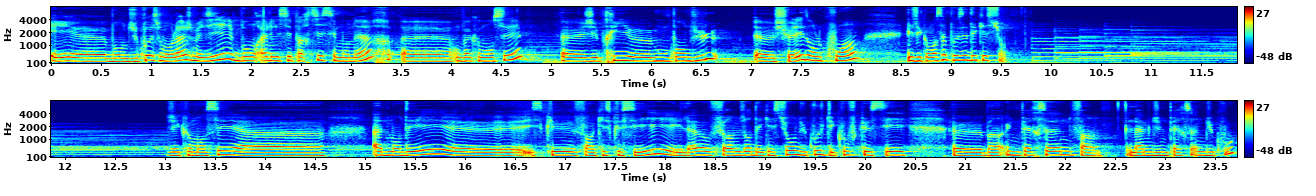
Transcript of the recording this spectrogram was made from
Et euh, bon, du coup, à ce moment-là, je me dis bon, allez, c'est parti, c'est mon heure. Euh, on va commencer. j'ai pris mon pendule, je suis allée dans le coin et j'ai commencé à poser des questions. J'ai commencé à à demander euh, est-ce que enfin qu'est-ce que c'est? Et là au fur et à mesure des questions du coup je découvre que c'est euh, ben une personne enfin l'âme d'une personne du coup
